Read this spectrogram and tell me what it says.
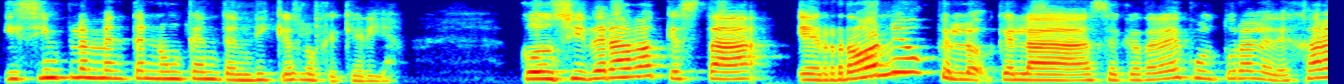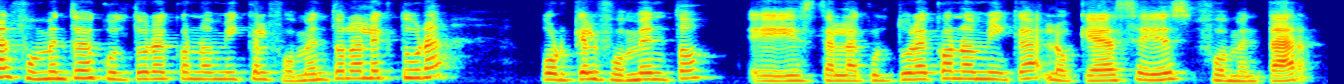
y simplemente nunca entendí qué es lo que quería. Consideraba que está erróneo que, lo, que la Secretaría de Cultura le dejara el fomento de cultura económica, el fomento a la lectura, porque el fomento, eh, está la cultura económica, lo que hace es fomentar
